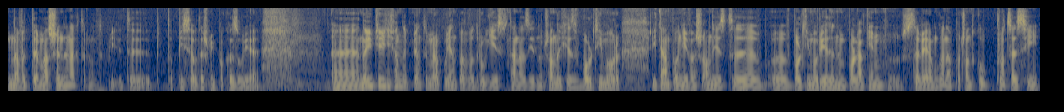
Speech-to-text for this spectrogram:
nawet tę maszynę, na którą to pisał, też mi pokazuje. No i w 1995 roku Jan Paweł II jest w Stanach Zjednoczonych, jest w Baltimore i tam, ponieważ on jest w Baltimore jedynym Polakiem, stawiają go na początku procesji,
